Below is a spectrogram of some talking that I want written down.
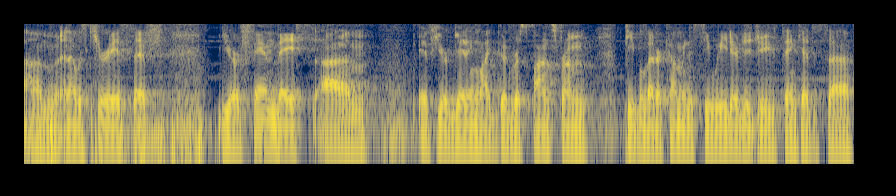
um, and I was curious if your fan base, um, if you're getting like good response from people that are coming to see Weed, or did you think it's uh,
